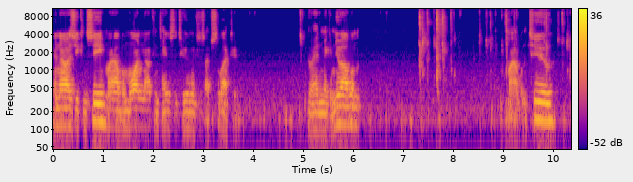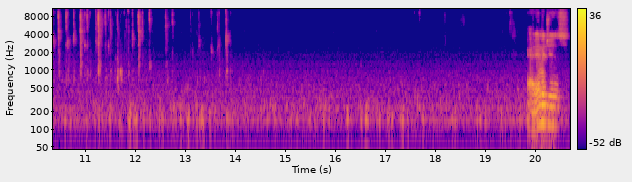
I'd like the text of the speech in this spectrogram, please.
And now as you can see, my album 1 now contains the two images I've selected. Go ahead and make a new album. My album 2. Add images,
